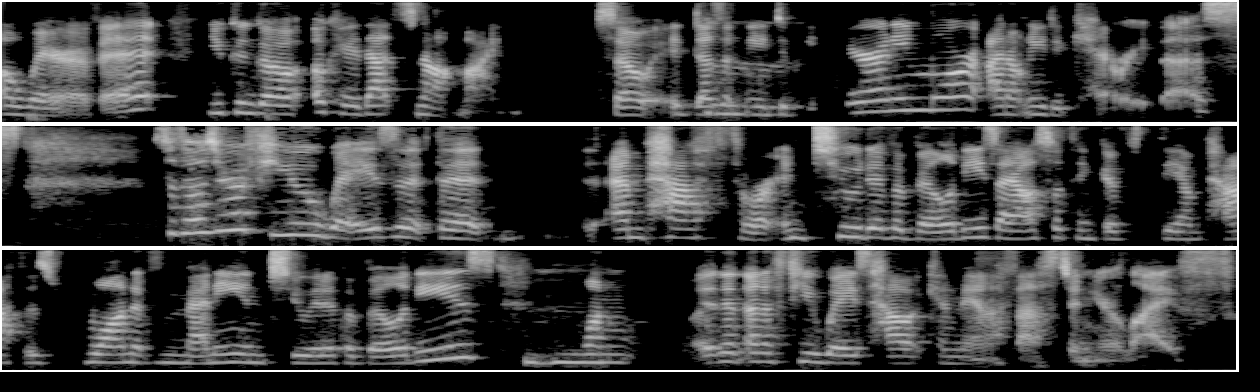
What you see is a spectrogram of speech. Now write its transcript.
aware of it you can go okay that's not mine so it doesn't mm-hmm. need to mm. be here anymore. I don't need to carry this. So those are a few ways that that empath or intuitive abilities. I also think of the empath as one of many intuitive abilities. Mm-hmm. One and a few ways how it can manifest in your life.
